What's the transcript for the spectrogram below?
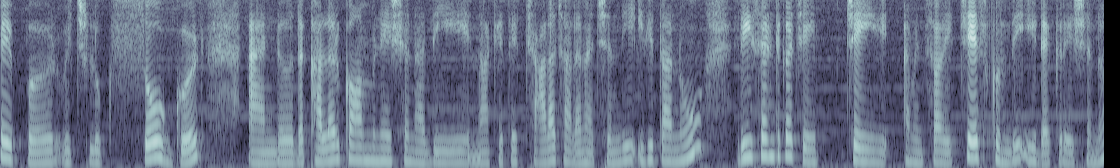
wallpaper which looks so good and the colour combination అది నాకైతే చాలా చాలా నచ్చింది. ఇది తను రీసెంట్గా చే చేయి ఐ మీన్ సారీ చేసుకుంది ఈ decoration.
